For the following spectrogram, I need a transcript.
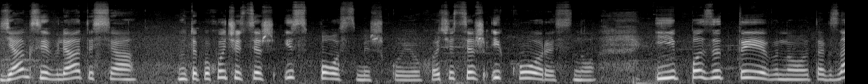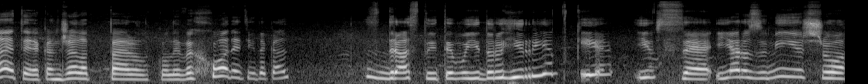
як з'являтися, ну, типу, хочеться ж і з посмішкою, хочеться ж і корисно, і позитивно. Так знаєте, як Анжела Перл, коли виходить і така Здрастуйте, мої дорогі рибки, і все. І я розумію, що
